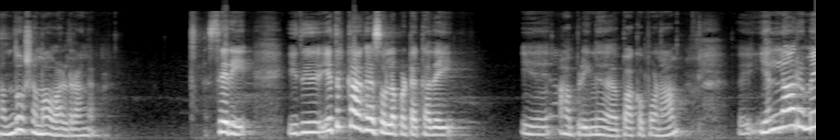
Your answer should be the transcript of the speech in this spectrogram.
சந்தோஷமாக வாழ்கிறாங்க சரி இது எதற்காக சொல்லப்பட்ட கதை? அப்படின்னு பார்க்க போனால் எல்லாருமே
